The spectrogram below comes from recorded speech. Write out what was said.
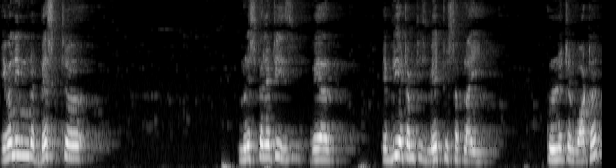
Even in the best uh, municipalities where every attempt is made to supply chlorinated water,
